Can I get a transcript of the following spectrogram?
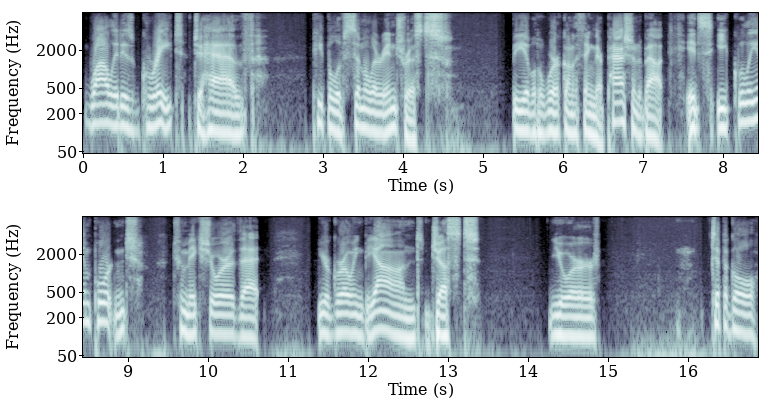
while it is great to have people of similar interests be able to work on a thing they're passionate about, it's equally important to make sure that you're growing beyond just your typical,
